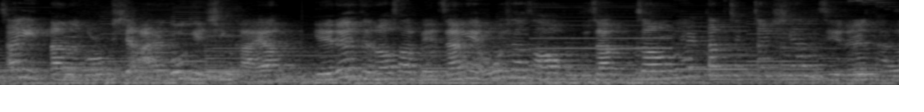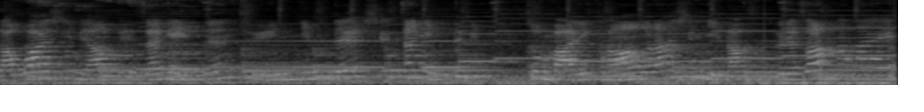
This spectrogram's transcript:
짝이 있다는 걸 혹시 알고 계신가요? 예를 들어서 매장에 오셔서 무작정 혈당 측정 시험지를 달라고 하시면 매장에 있는 주인님들, 실장님들이 좀 많이 당황을 하십니다. 그래서 하나의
